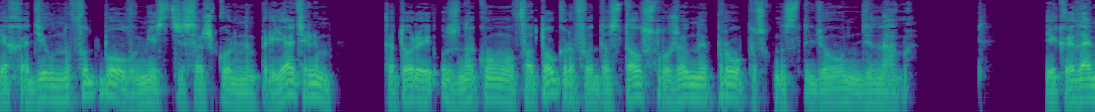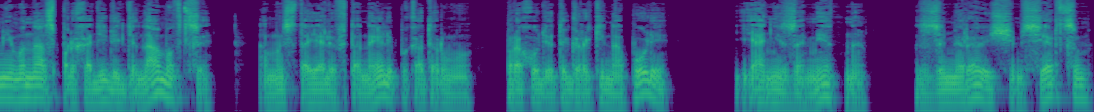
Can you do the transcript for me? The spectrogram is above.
я ходил на футбол вместе со школьным приятелем, который у знакомого фотографа достал служебный пропуск на стадион «Динамо». И когда мимо нас проходили динамовцы, а мы стояли в тоннеле, по которому проходят игроки на поле, я незаметно, с замирающим сердцем,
